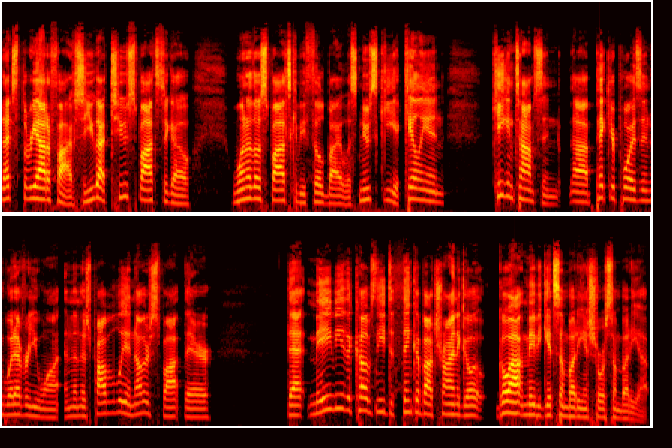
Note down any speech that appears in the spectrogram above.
That's three out of five. So you got two spots to go. One of those spots could be filled by Wesneski, a Killian, Keegan Thompson. Uh, pick your poison, whatever you want. And then there's probably another spot there that maybe the Cubs need to think about trying to go go out and maybe get somebody and shore somebody up.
